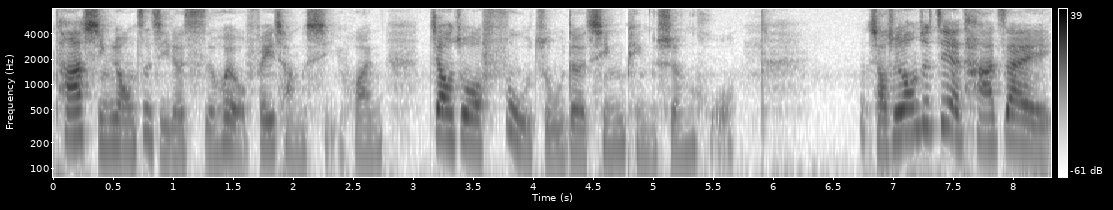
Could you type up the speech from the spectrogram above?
他形容自己的词汇，我非常喜欢，叫做“富足的清贫生活”。小石龙之介他在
